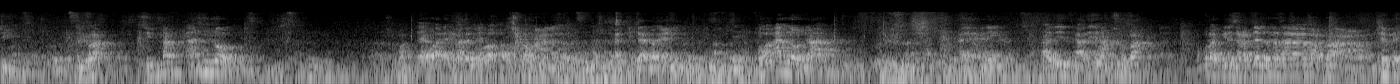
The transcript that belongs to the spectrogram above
تي أيوه سيجما النون شوف هذا ولد مع الكتابه يعني هو النون يعني هذه هذه هم شوفها أقول لك جلس عبد الله أنا بعد ما نكمل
